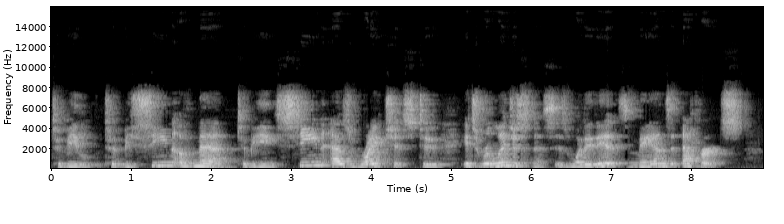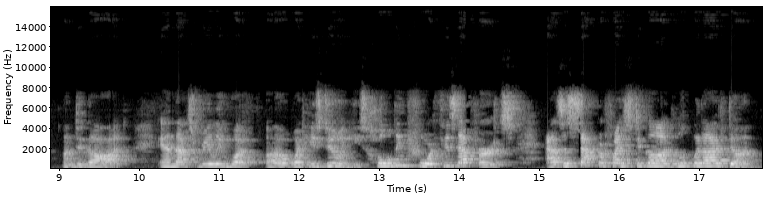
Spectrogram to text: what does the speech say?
to be to be seen of men, to be seen as righteous, to its religiousness is what it is, man's efforts unto God. And that's really what uh, what he's doing. He's holding forth his efforts as a sacrifice to God. Look what I've done.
